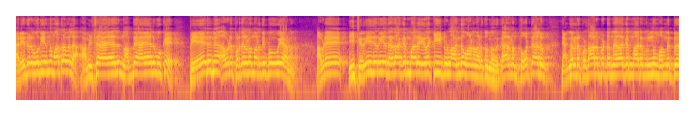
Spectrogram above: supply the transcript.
നരേന്ദ്രമോദി എന്ന് മാത്രമല്ല അമിത്ഷാ ആയാലും നദ്ദ ആയാലും ഒക്കെ പേരിന് അവിടെ പ്രചരണം നടത്തി പോവുകയാണ്. അവിടെ ഈ ചെറിയ ചെറിയ നേതാക്കന്മാരെ ഇറക്കിയിട്ടുള്ള അംഗമാണ് നടത്തുന്നത്. കാരണം തോറ്റാലും ഞങ്ങളുടെ പ്രധാനപ്പെട്ട നേതാക്കന്മാരൊന്നും വന്നിട്ട്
